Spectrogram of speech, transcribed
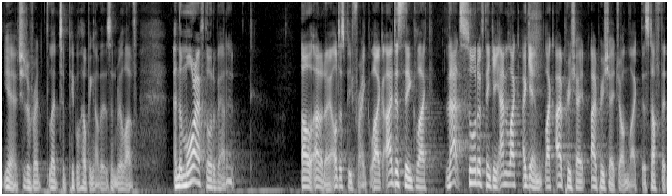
yeah, it should have read, led to people helping others and real love. And the more I've thought about it, I'll I don't know, I'll just be frank. Like I just think like that sort of thinking and like again, like I appreciate I appreciate John, like the stuff that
